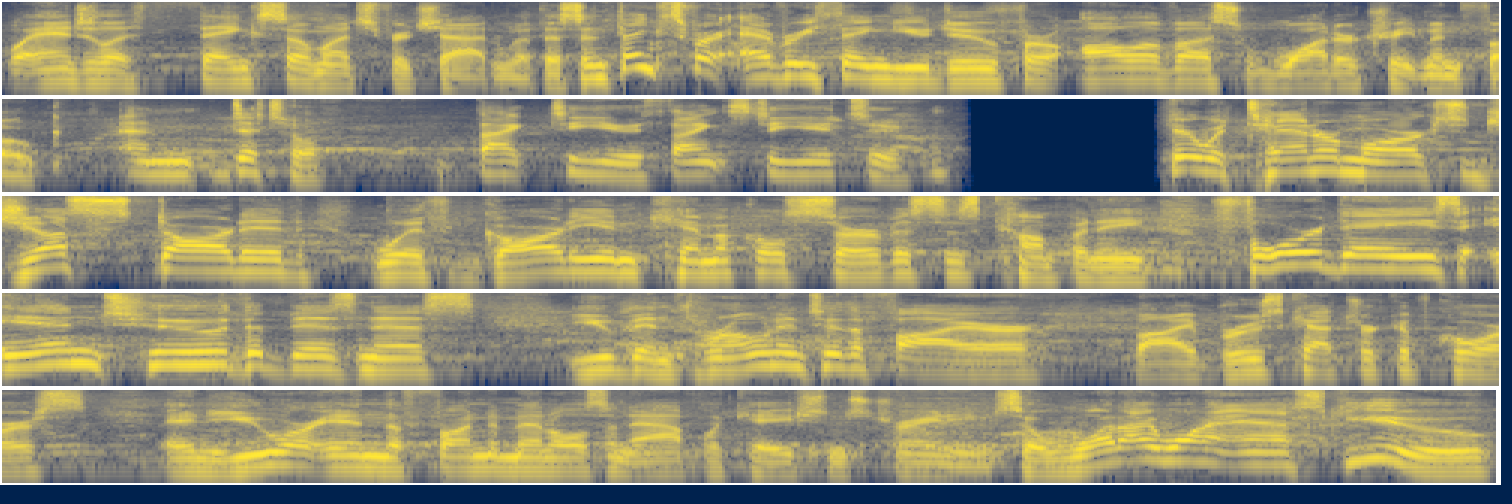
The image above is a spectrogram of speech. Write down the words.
Well, Angela, thanks so much for chatting with us. And thanks for everything you do for all of us water treatment folk. And ditto. Back to you. Thanks to you too. Here with Tanner Marks, just started with Guardian Chemical Services Company. Four days into the business, you've been thrown into the fire by Bruce Ketrick, of course, and you are in the fundamentals and applications training. So, what I want to ask you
